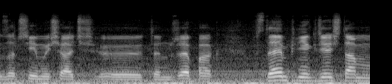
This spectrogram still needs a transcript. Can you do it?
zaczniemy siać ten rzepak. Wstępnie gdzieś tam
